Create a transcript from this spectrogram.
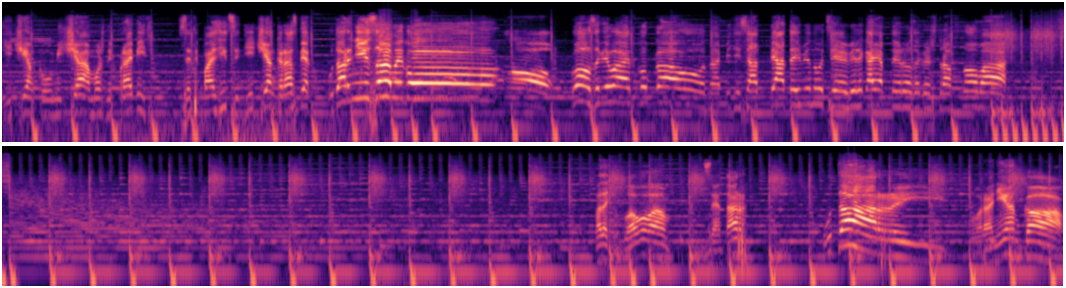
Дьяченко у мяча. Можно и пробить. С этой позиции Дьяченко разбег. Удар низом и гол! Гол забивает Кубгау на 55-й минуте. Великолепный розыгрыш штрафного. Подача углового. Центр. Удар! Вороненко.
